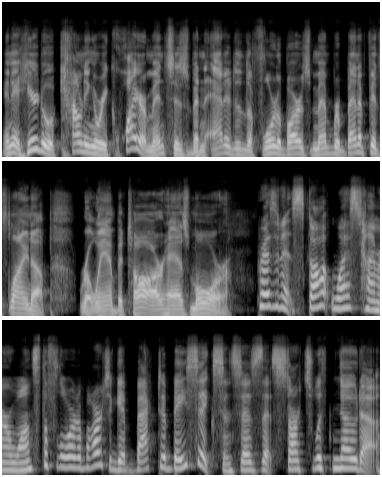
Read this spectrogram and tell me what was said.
and adhere to accounting requirements, has been added to the Florida Bar's member benefits lineup. Roanne Batar has more. President Scott Westheimer wants the Florida Bar to get back to basics and says that starts with Nota,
